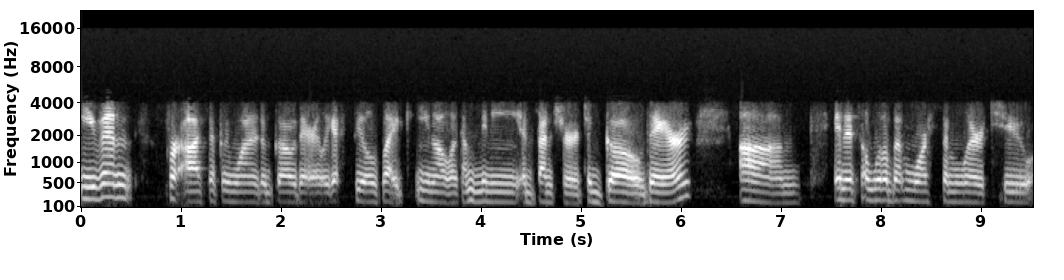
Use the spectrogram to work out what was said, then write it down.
even for us, if we wanted to go there, like it feels like you know like a mini adventure to go there. Um, and it's a little bit more similar to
